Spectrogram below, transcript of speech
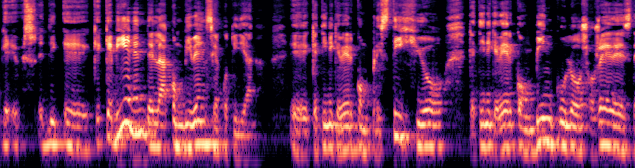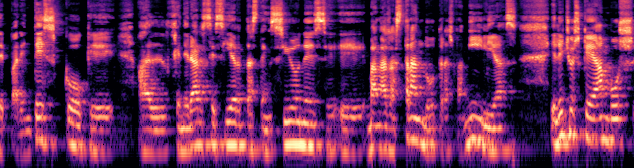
que vienen de la convivencia cotidiana. Eh, que tiene que ver con prestigio, que tiene que ver con vínculos o redes de parentesco, que al generarse ciertas tensiones eh, eh, van arrastrando otras familias. El hecho es que ambos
